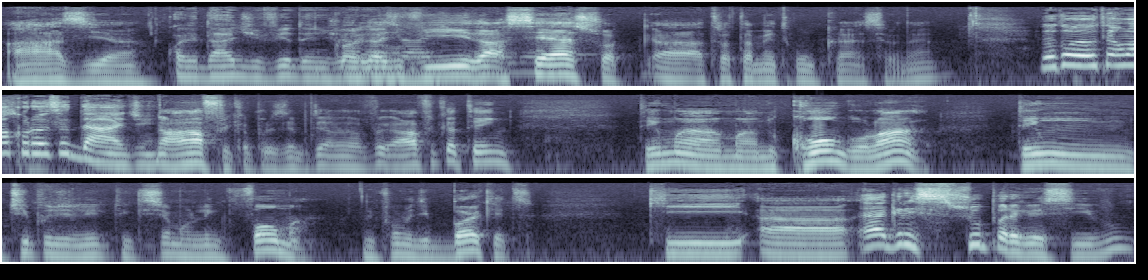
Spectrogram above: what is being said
Ásia, Qualidade de vida em geral. qualidade de vida. acesso a, a tratamento com câncer, né? Doutor, eu tenho uma curiosidade. Na África, por exemplo, tem- a África tem, tem uma, uma- no Congo lá, tem um tipo de que se chama linfoma, linfoma de Burkitt, que ah, é agre- super agressivo,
